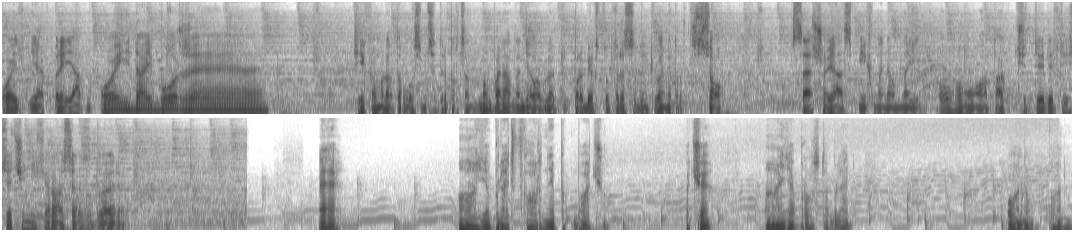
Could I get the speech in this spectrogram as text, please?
Ой, як приятно. Ой, дай боже. Чий акумулятор 83%. Ну, понятне дело, блядь, тут пробіг 131 км. Все. Все, що я сміг на ньому наїхати. Ого, а так 4000 ніхера ся за двері. Е. А, я, блядь, фар не п- бачу. А че? А, я просто, блядь. Понял, понял.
